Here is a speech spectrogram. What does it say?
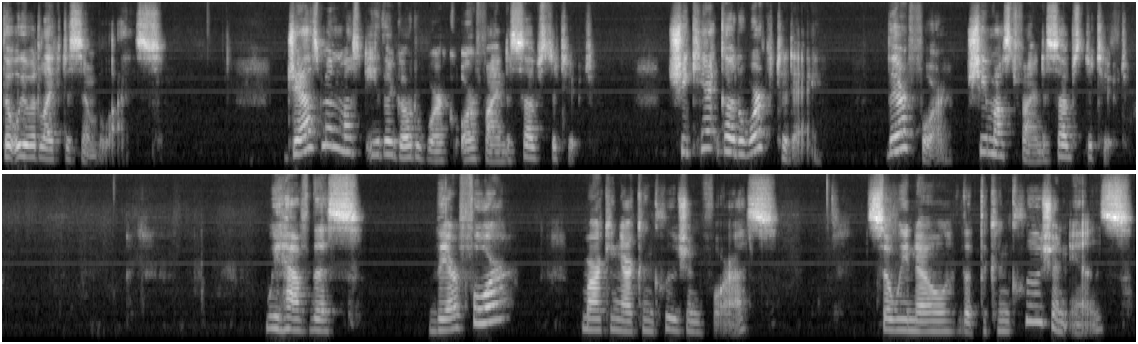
that we would like to symbolize. Jasmine must either go to work or find a substitute. She can't go to work today. Therefore, she must find a substitute. We have this therefore marking our conclusion for us. So we know that the conclusion is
